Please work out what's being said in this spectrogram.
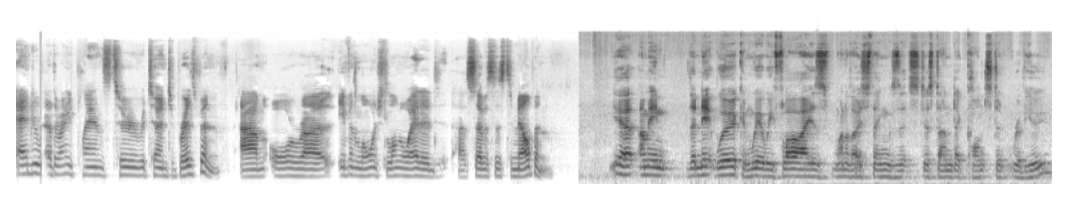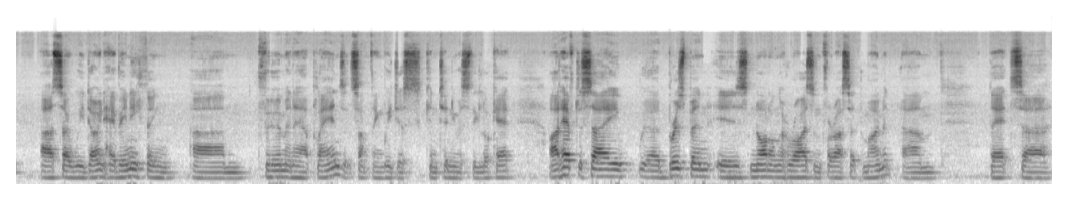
Andrew, are there any plans to return to Brisbane um, or uh, even launch long awaited uh, services to Melbourne? Yeah, I mean, the network and where we fly is one of those things that's just under constant review. Uh, so we don't have anything um, firm in our plans. It's something we just continuously look at. I'd have to say uh, Brisbane is not on the horizon for us at the moment. Um, that's uh,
